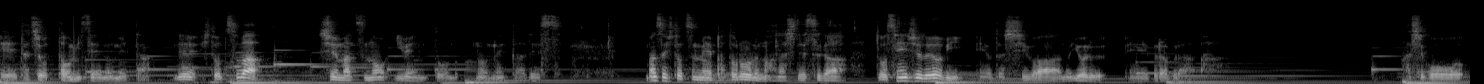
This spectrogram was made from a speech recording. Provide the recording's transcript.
えー、立ち寄ったお店のネタ。で、一つは週末のイベントのネタです。まず一つ目、パトロールの話ですが、先週土曜日、私は夜、えー、ブラブラ、はしごを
